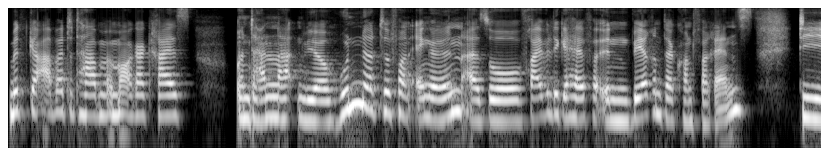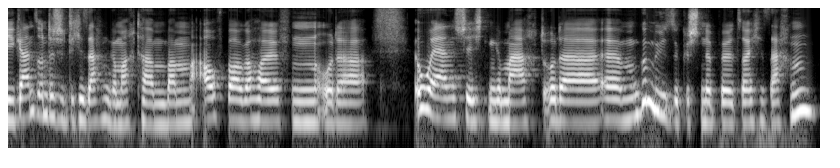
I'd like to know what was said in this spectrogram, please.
mitgearbeitet haben im Orgakreis und dann hatten wir hunderte von Engeln, also freiwillige HelferInnen während der Konferenz, die ganz unterschiedliche Sachen gemacht haben, beim Aufbau geholfen oder Awareness-Schichten gemacht oder ähm, Gemüse geschnippelt, solche Sachen.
